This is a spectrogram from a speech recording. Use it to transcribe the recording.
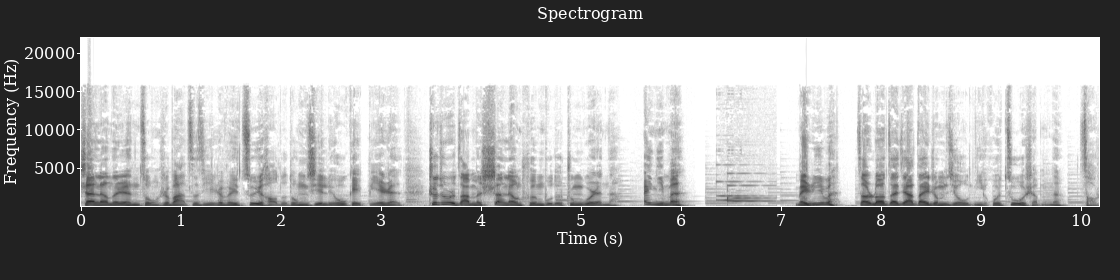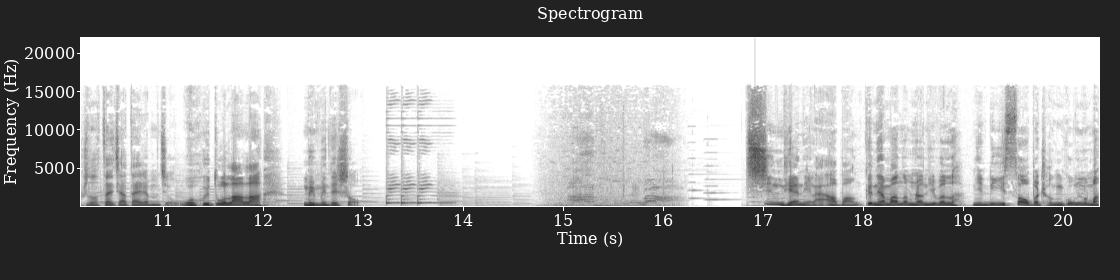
善良的人总是把自己认为最好的东西留给别人，这就是咱们善良淳朴的中国人呐！爱你们。每日一问：早知道在家待这么久，你会做什么呢？早知道在家待这么久，我会多拉拉妹妹的手。今天你来阿邦，跟天帮咱们上提问了，你立扫把成功了吗？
